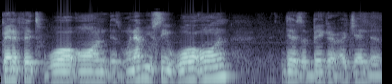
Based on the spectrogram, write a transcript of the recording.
benefits war on. There's, whenever you see war on, there's a bigger agenda.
